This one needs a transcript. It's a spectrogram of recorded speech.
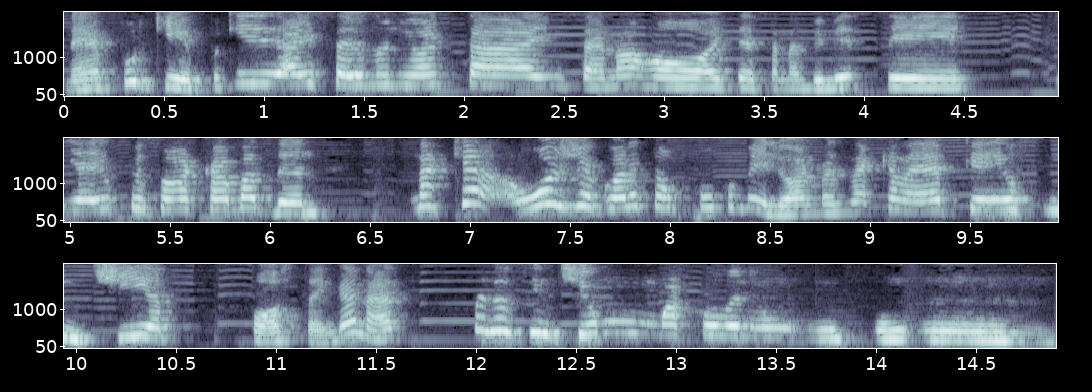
né? Por quê? Porque aí saiu no New York Times, saiu na Reuters, saiu na BBC, e aí o pessoal acaba dando. Naquela, hoje agora está um pouco melhor, mas naquela época eu sentia, posso estar enganado, mas eu sentia uma colônia, um, um, um,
